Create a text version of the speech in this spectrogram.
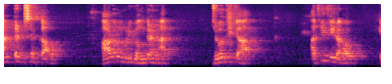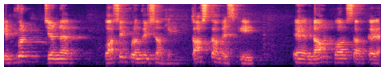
Anton Chekhov. Alangudi Vanganar Jyothika Aditi Rao Edward Jenner வாசை குழந்தைசாமி தாஸ்தாவெஸ்கி டான் பால் சாக்கர்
